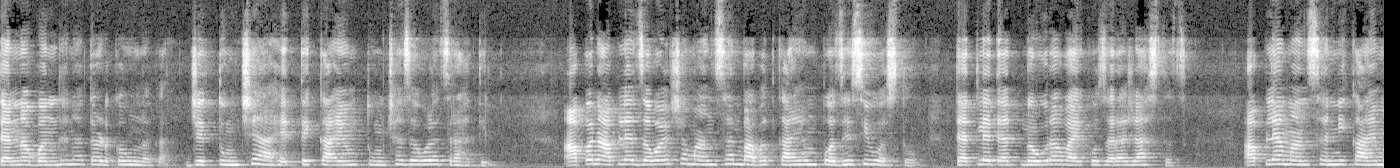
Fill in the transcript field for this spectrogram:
त्यांना बंधनात अडकवू नका. जे तुमचे आहेत ते कायम तुमच्याजवळच राहतील. आपण आपल्या जवळच्या माणसांबाबत कायम पॉझिटिव्ह असतो. त्यातल्या त्यात नवरा बायको जरा जास्तच. आपल्या माणसांनी कायम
